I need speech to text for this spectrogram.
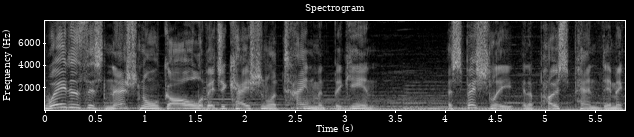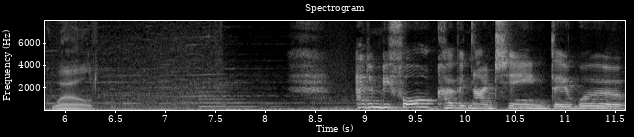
where does this national goal of educational attainment begin, especially in a post pandemic world? Adam, before COVID 19, there were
